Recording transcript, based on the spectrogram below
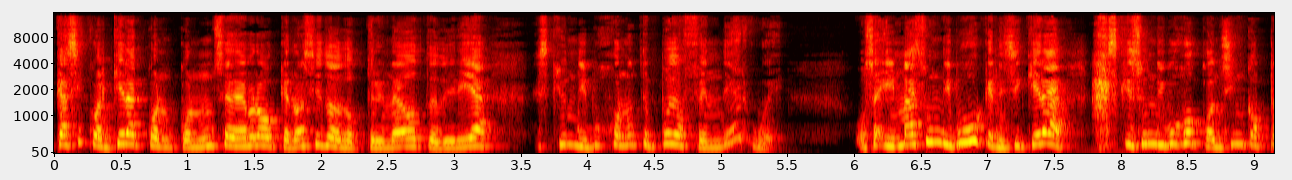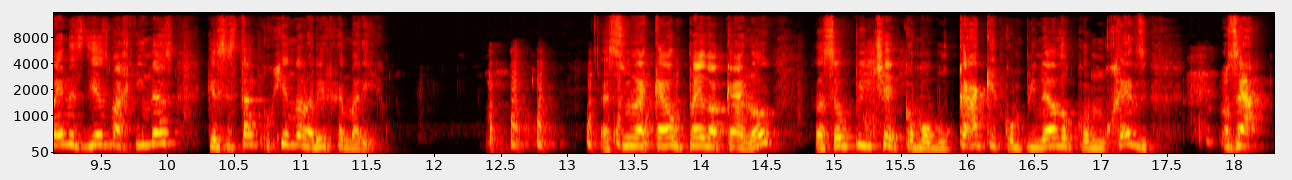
casi cualquiera con, un cerebro que no ha sido adoctrinado te diría, es que un dibujo no te puede ofender, güey. O sea, y más un dibujo que ni siquiera, ah, es que es un dibujo con cinco penes, diez vaginas que se están cogiendo a la Virgen María. Es una acá, un pedo acá, ¿no? O sea, un pinche como bucaque combinado con mujeres. O sea,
